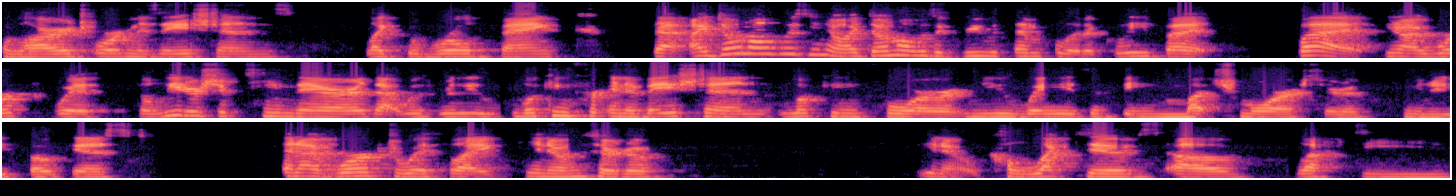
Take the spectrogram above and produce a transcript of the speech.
large organizations like the World Bank that I don't always, you know, I don't always agree with them politically, but but you know, I worked with the leadership team there that was really looking for innovation, looking for new ways of being much more sort of community focused. And I've worked with like, you know, sort of, you know, collectives of lefty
